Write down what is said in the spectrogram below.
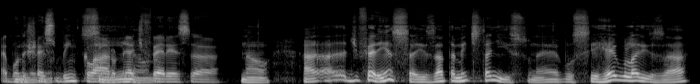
É bom deixar isso bem claro, Sim, né? A não, diferença. Não. A, a, diferença exatamente está nisso, né? Você regularizar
